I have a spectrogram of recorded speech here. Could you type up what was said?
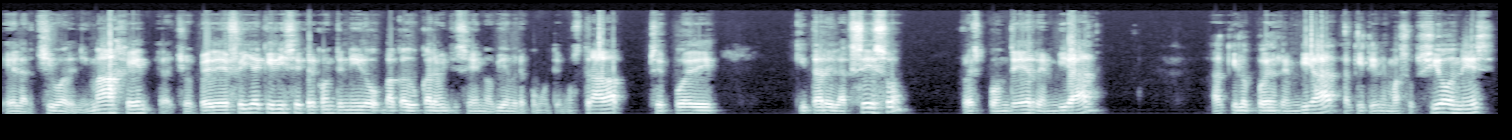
el archivo de la imagen, el archivo PDF y aquí dice que el contenido va a caducar el 26 de noviembre como te mostraba. Se puede quitar el acceso, responder, reenviar. Aquí lo puedes reenviar, aquí tienes más opciones,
